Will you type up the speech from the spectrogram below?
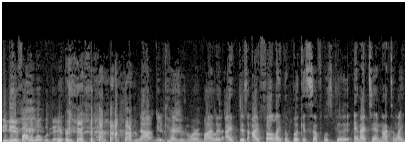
He did follow up with that. not because it's more violent. I just I felt like the book itself was good, and I tend not to like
